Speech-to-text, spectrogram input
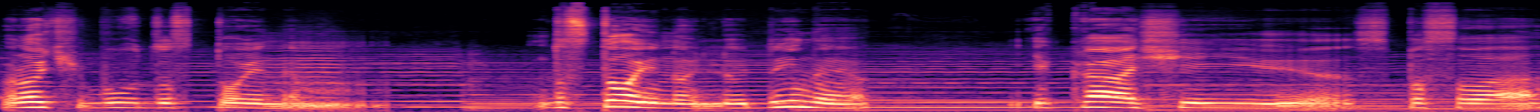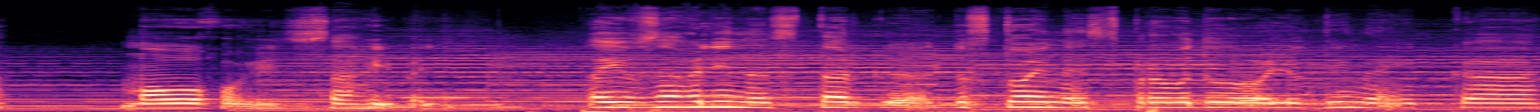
Коротше, був достойним, достойною людиною, яка ще й спасла малого від загибелі. Та й взагалі Нед Старк достойна і справедлива людина, яка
